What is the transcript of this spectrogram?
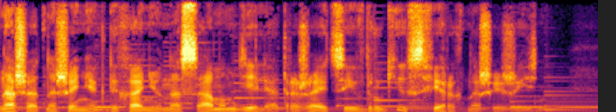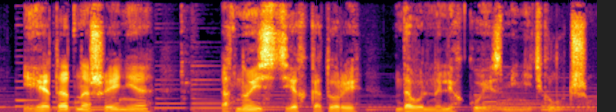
Наше отношение к дыханию на самом деле отражается и в других сферах нашей жизни. И это отношение одно из тех, которые довольно легко изменить к лучшему.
